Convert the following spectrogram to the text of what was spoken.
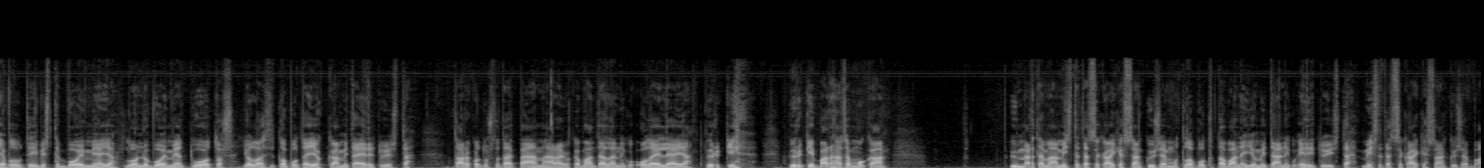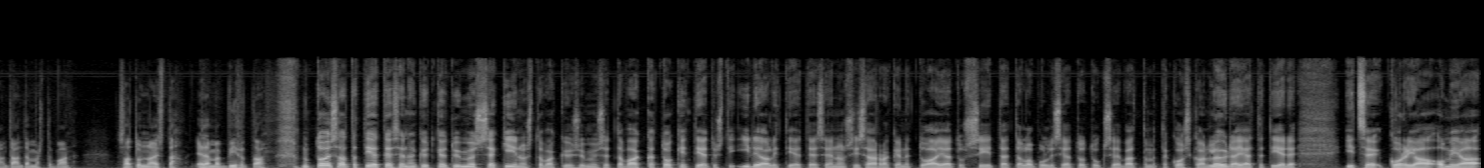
evolutiivisten voimien ja luonnonvoimien tuotos, jolla sitten lopulta ei olekaan mitään erityistä tarkoitusta tai päämäärää, joka vaan tällä niin oleilee ja pyrkii, pyrkii parhaansa mukaan ymmärtämään, mistä tässä kaikessa on kyse, mutta lopulta tavan ei ole mitään niin erityistä, mistä tässä kaikessa on kyse, vaan tämä on tämmöistä vaan satunnaista elämän virtaa. Mutta toisaalta tieteeseenhän kytkeytyy myös se kiinnostava kysymys, että vaikka toki tietysti ideaalitieteeseen on sisäänrakennettu ajatus siitä, että lopullisia totuuksia ei välttämättä koskaan löydä ja että tiede itse korjaa omia ö,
